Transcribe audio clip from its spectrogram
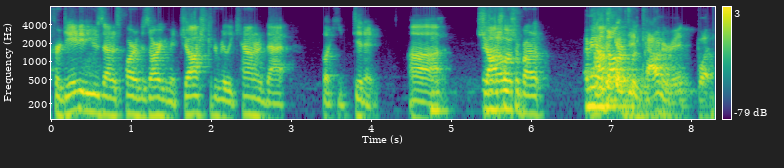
for Danny to use that as part of his argument, Josh could have really countered that, but he didn't. Uh, Josh also brought up. I mean, I I think I did counter it, but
